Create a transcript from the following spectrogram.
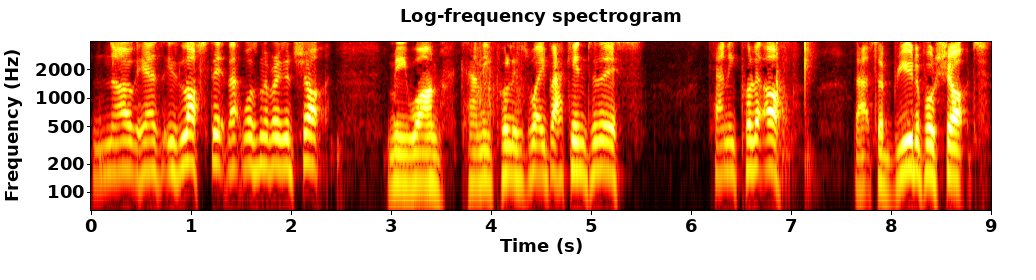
No, he has he's lost it. That wasn't a very good shot. Me one. Can he pull his way back into this? Can he pull it off? That's a beautiful shot.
